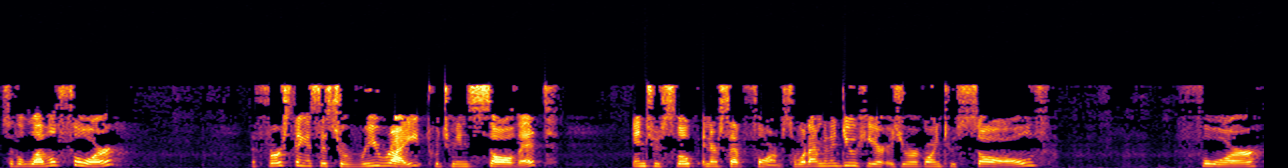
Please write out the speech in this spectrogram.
So the level four, the first thing it says to rewrite, which means solve it, into slope intercept form. So what I'm going to do here is you are going to solve for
